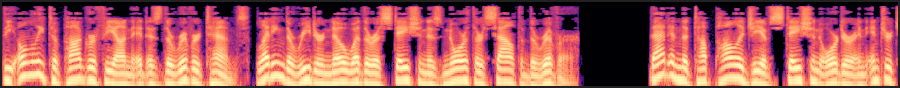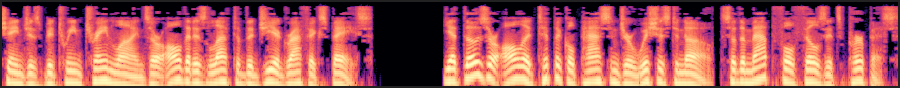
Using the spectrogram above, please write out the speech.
The only topography on it is the River Thames, letting the reader know whether a station is north or south of the river. That and the topology of station order and interchanges between train lines are all that is left of the geographic space. Yet those are all a typical passenger wishes to know, so the map fulfills its purpose.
